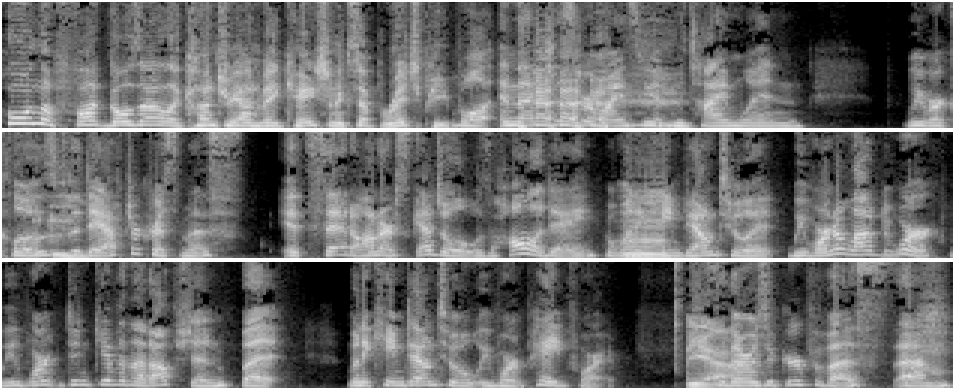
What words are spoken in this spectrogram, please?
Who in the fuck goes out of the country Yeah. on vacation except rich people? Well, and that just reminds me of the time when we were closed the day after Christmas. It said on our schedule it was a holiday, but when Mm-hmm. it came down to it, we weren't allowed to work. We weren't didn't given that option, but when it came down to it, we weren't paid for it. yeah. So there was a group of us, um,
